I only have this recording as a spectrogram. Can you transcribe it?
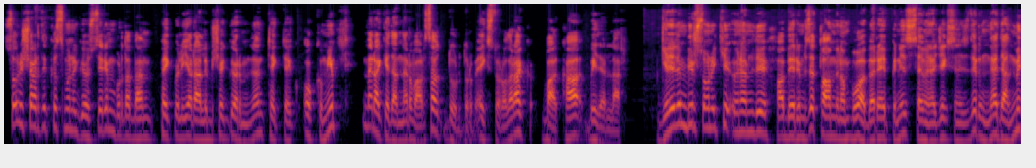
Soru işareti kısmını göstereyim. Burada ben pek böyle yararlı bir şey görmeden tek tek okumayayım. Merak edenler varsa durdurup ekstra olarak bakabilirler. Gelelim bir sonraki önemli haberimize. Tahminen bu habere hepiniz sevineceksinizdir. Neden mi?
